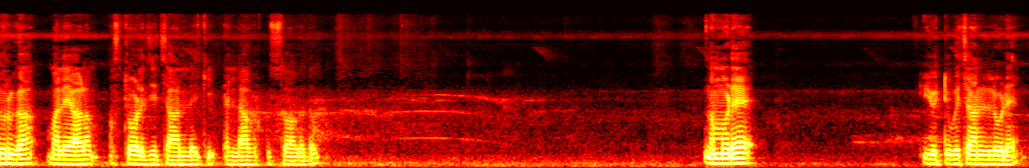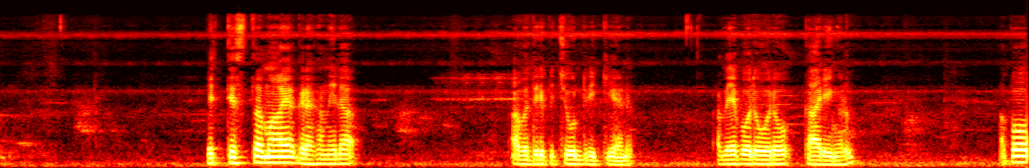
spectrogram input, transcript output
ദുർഗ മലയാളം അസ്ട്രോളജി ചാനലിലേക്ക് എല്ലാവർക്കും സ്വാഗതം. നമ്മുടെ യൂട്യൂബ് ചാനലിലൂടെ വ്യത്യസ്തമായ ഗ്രഹനില അവതരിപ്പിച്ചുകൊണ്ടിരിക്കുകയാണ്. അതേപോലെ ഓരോ കാര്യങ്ങളും. അപ്പോൾ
